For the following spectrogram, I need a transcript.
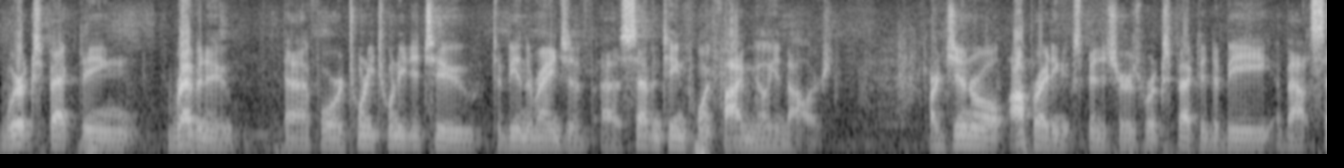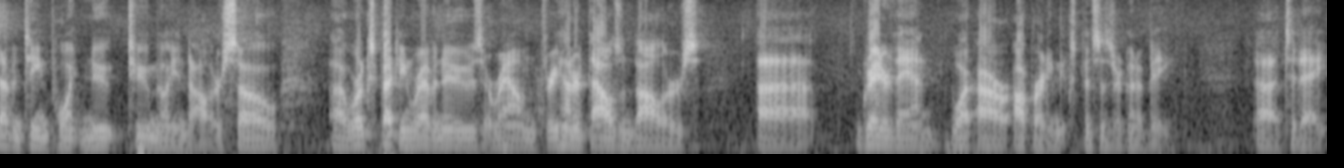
we're expecting revenue uh, for 2022 to be in the range of uh, $17.5 million. Our general operating expenditures, we're expected to be about $17.2 million. So uh, we're expecting revenues around $300,000 uh, greater than what our operating expenses are going to be uh, to date.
